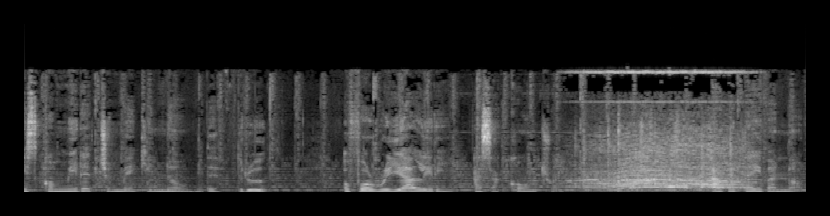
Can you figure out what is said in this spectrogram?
is committed to making known the truth of our reality as a country. Agata Ivanov,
